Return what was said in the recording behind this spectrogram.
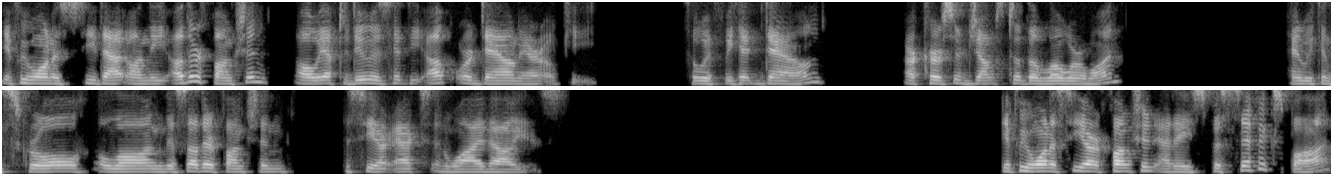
If we want to see that on the other function, all we have to do is hit the up or down arrow key. So if we hit down, our cursor jumps to the lower one, and we can scroll along this other function to see our x and y values. If we want to see our function at a specific spot,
